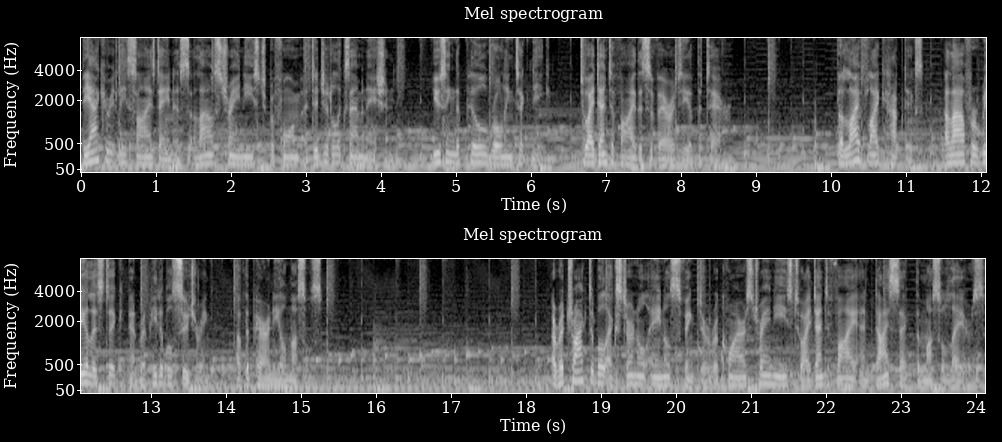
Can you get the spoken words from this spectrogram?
The accurately sized anus allows trainees to perform a digital examination using the pill rolling technique to identify the severity of the tear. The lifelike haptics allow for realistic and repeatable suturing of the perineal muscles. A retractable external anal sphincter requires trainees to identify and dissect the muscle layers.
